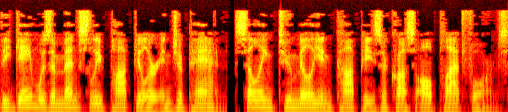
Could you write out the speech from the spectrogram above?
The game was immensely popular in Japan, selling 2 million copies across all platforms.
